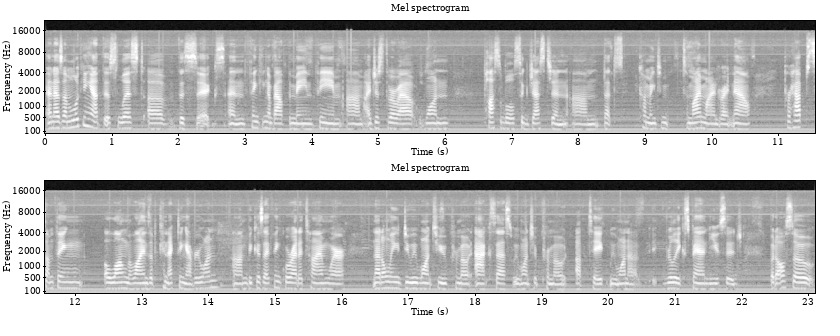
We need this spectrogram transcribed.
And as I'm looking at this list of the six and thinking about the main theme, um, I just throw out one possible suggestion um, that's coming to, to my mind right now. Perhaps something along the lines of connecting everyone, um, because I think we're at a time where not only do we want to promote access, we want to promote uptake, we want to really expand usage, but also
